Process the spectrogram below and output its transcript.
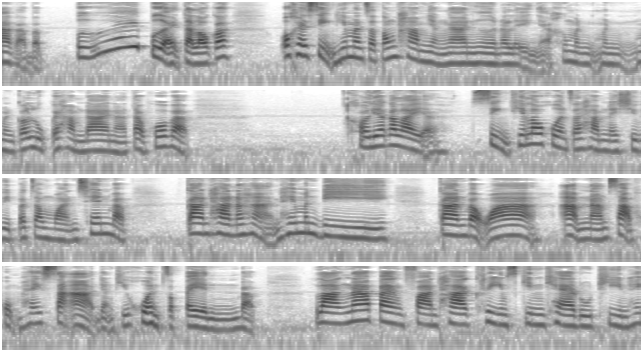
ากอะแบบ เปื่อยเปื่อยแต่เราก็ โอเคสิ่งที่มันจะต้องทำอย่างงานเงินอะไรอย่างเงี้ยคือมันมันมันก็ลุกไปทำได้นะ แต่พวกแบบเขาเรียกอะไรอะสิ่งที่เราควรจะทำในชีวิตประจำวัน เช่นแบบ การทานอาหารให้มันดี การแบบว่าอาบน้ำสระผมให้สะอาดอย่างที่ควรจะเป็นแบบล้างหน้าแปรงฟันทาครีม skincare routine ให้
